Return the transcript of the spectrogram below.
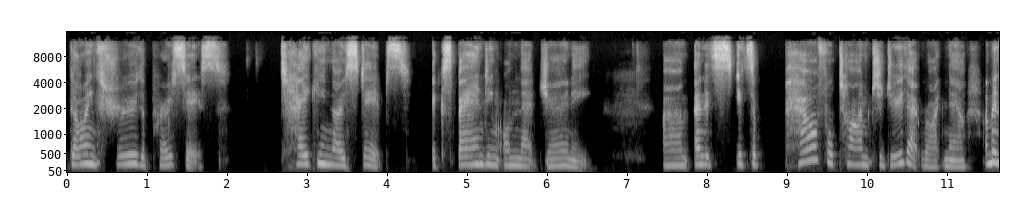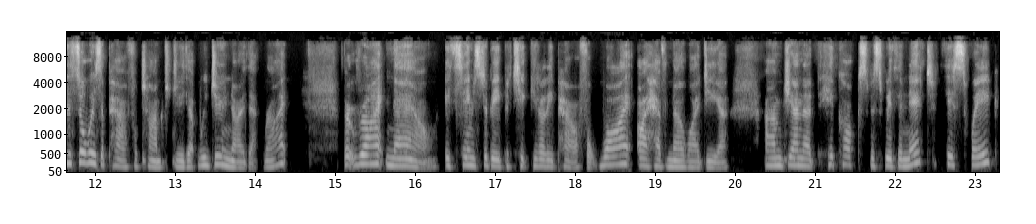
going through the process, taking those steps, expanding on that journey. Um, and it's it's a powerful time to do that right now. I mean, it's always a powerful time to do that. We do know that, right? But right now, it seems to be particularly powerful. Why? I have no idea. Um, Janet Hickox was with Annette this week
